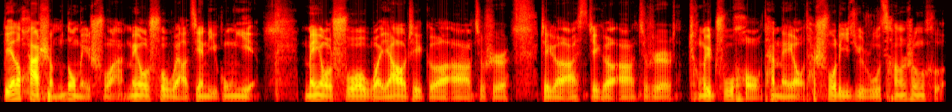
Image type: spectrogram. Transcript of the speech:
别的话什么都没说啊，没有说我要建立工业，没有说我要这个啊，就是这个啊，这个啊，就是成为诸侯，他没有，他说了一句如苍生何，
